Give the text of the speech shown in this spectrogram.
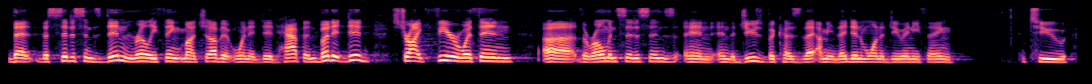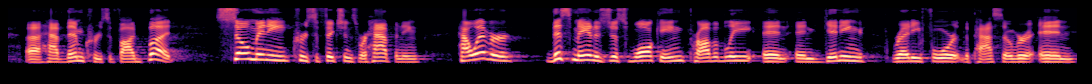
that the citizens didn't really think much of it when it did happen, but it did strike fear within uh, the Roman citizens and, and the Jews because they, I mean, they didn't want to do anything to uh, have them crucified. But so many crucifixions were happening. However, this man is just walking, probably, and, and getting ready for the Passover, and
